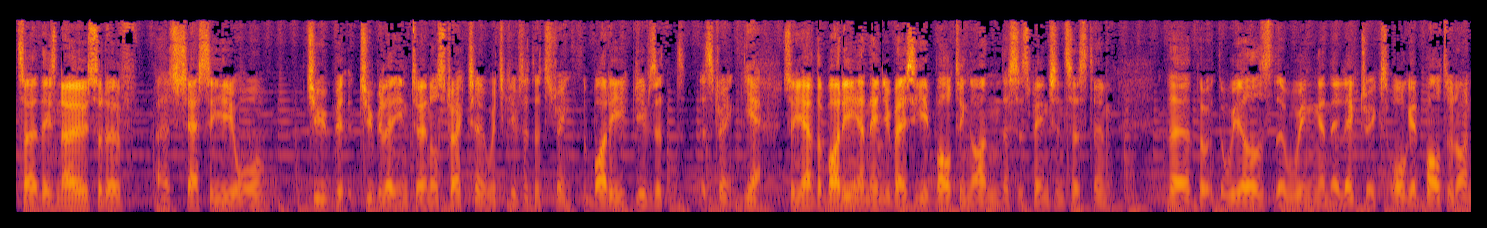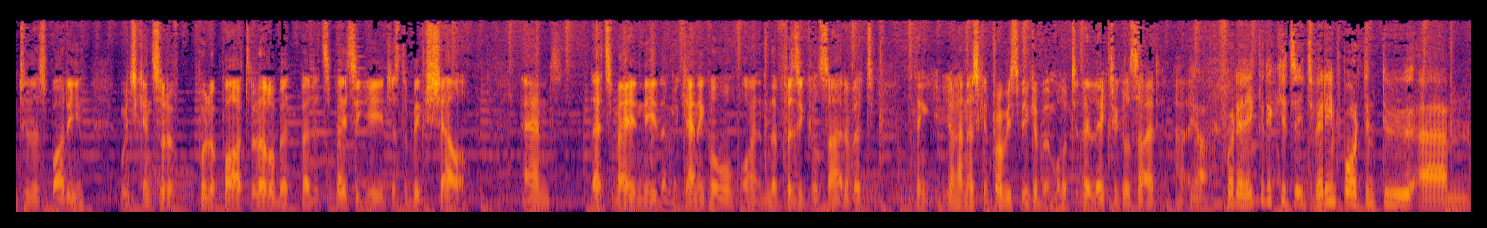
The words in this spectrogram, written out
So there's no sort of uh, chassis or tube- tubular internal structure which gives it its strength. The body gives it a strength. Yeah. So you have the body, and then you're basically bolting on the suspension system, the, the the wheels, the wing, and the electrics all get bolted onto this body, which can sort of pull apart a little bit, but it's basically just a big shell, and that's mainly the mechanical and the physical side of it. I think Johannes can probably speak a bit more to the electrical side. Yeah, for the electric, it's, it's very important to um,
